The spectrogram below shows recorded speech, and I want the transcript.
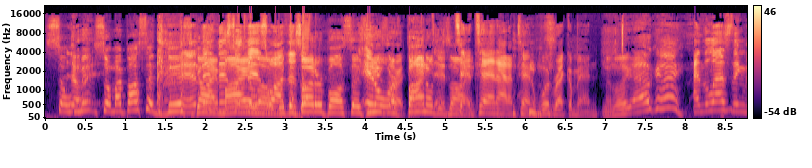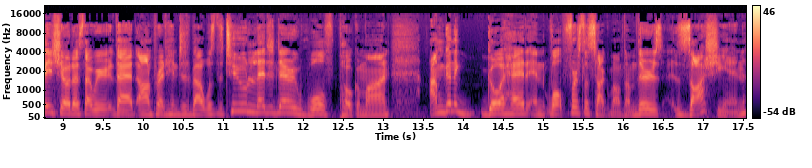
So, No, mi- so my boss said this guy, This one, Milo, this one, with the this one. butterball says he's It'll the work. final T- t- design. ten out of ten would recommend. and I'm like, okay. And the last thing they showed us that we that Ompred hinted about was the two legendary wolf Pokemon. I'm gonna go ahead and well, first let's talk about them. There's Zacian,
